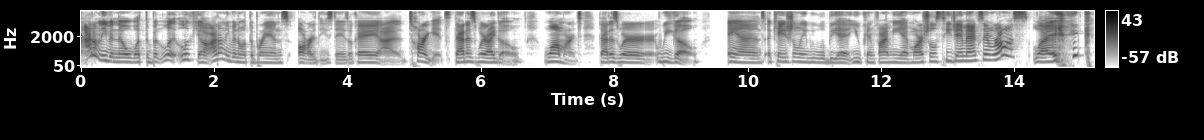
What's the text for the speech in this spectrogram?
I don't even know what the but look look y'all, I don't even know what the brands are these days, okay? I, Target, that is where I go. Walmart, that is where we go and occasionally we will be at you can find me at Marshalls, TJ Maxx and Ross. Like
